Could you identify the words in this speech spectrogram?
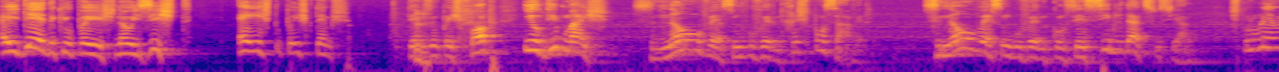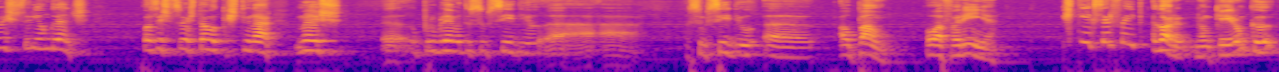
a ideia de que o país não existe é este o país que temos. Temos um país pobre e eu digo mais: se não houvesse um governo responsável, se não houvesse um governo com sensibilidade social, os problemas seriam grandes. Pois as pessoas estão a questionar, mas uh, o problema do subsídio, uh, uh, subsídio ao pão ou à farinha, isto tinha que ser feito. Agora, não queiram que o,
